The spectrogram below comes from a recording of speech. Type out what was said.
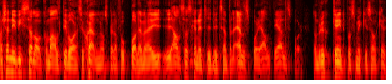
man känner ju vissa lag kommer alltid vara sig själv när de spelar fotboll. Jag menar, I allsvenskan är det tydligt, till exempel Elfsborg är alltid Elfsborg. De ruckar inte på så mycket saker.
